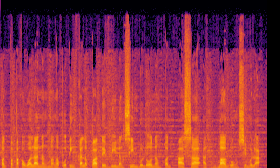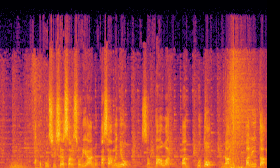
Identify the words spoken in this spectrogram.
pagpapakawala ng mga puting kalapate bilang simbolo ng pag-asa at bagong simula. ako po si Cesar Soriano kasama nyo sa bawat pagputo ng balita.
